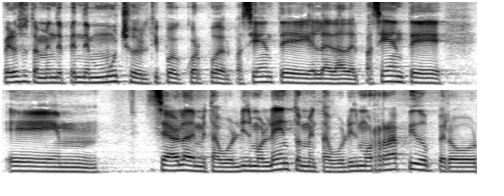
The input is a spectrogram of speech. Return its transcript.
pero eso también depende mucho del tipo de cuerpo del paciente, la edad del paciente. Em, se habla de metabolismo lento, metabolismo rápido, pero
